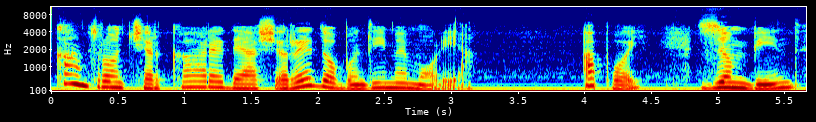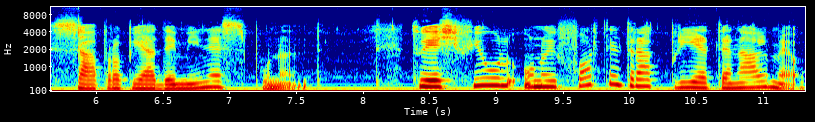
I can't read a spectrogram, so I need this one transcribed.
ca într-o încercare de a-și redobândi memoria. Apoi Zâmbind, s-a apropiat de mine, spunând, Tu ești fiul unui foarte drag prieten al meu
